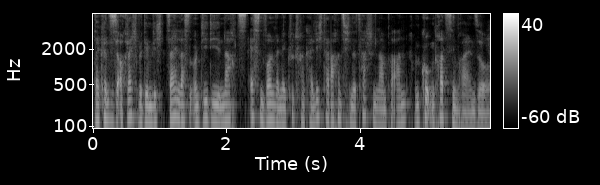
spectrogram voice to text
Da können sie es auch gleich mit dem Licht sein lassen. Und die, die nachts essen wollen, wenn der Kühlschrank kein Licht hat, machen sich eine Taschenlampe an und gucken trotzdem rein so.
